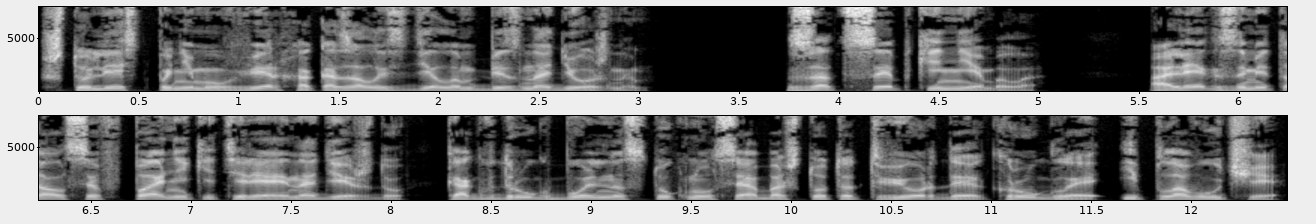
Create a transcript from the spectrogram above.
что лезть по нему вверх оказалось делом безнадежным. Зацепки не было. Олег заметался в панике, теряя надежду, как вдруг больно стукнулся обо что-то твердое, круглое и плавучее,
